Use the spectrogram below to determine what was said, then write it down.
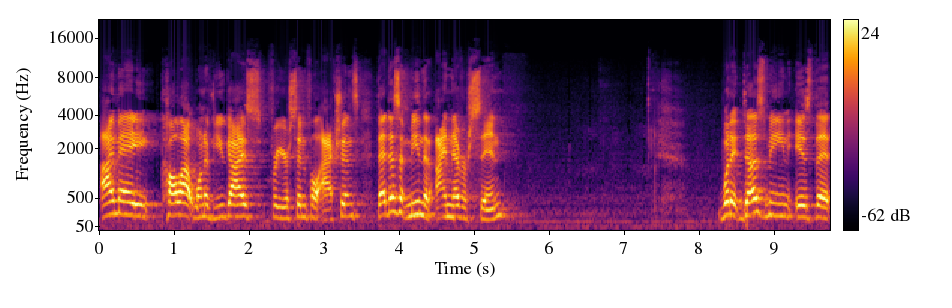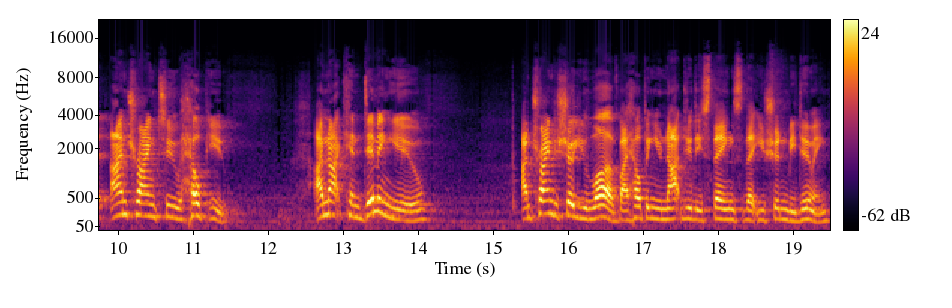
I may call out one of you guys for your sinful actions, that doesn't mean that I never sin. What it does mean is that I'm trying to help you. I'm not condemning you. I'm trying to show you love by helping you not do these things that you shouldn't be doing.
